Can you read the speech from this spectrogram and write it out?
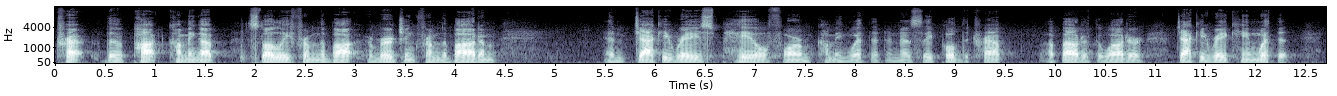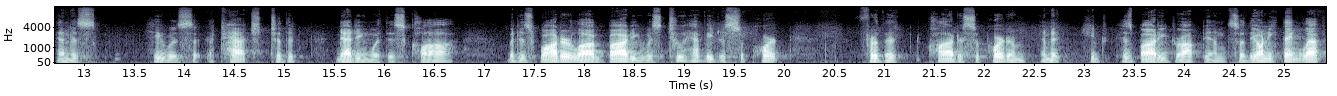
trap, the pot coming up slowly from the bo- emerging from the bottom, and Jackie Ray's pale form coming with it. And as they pulled the trap up out of the water, Jackie Ray came with it, and his, he was attached to the netting with his claw. But his waterlogged body was too heavy to support, for the claw to support him, and it, he, his body dropped in. So the only thing left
